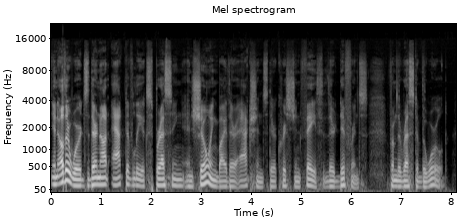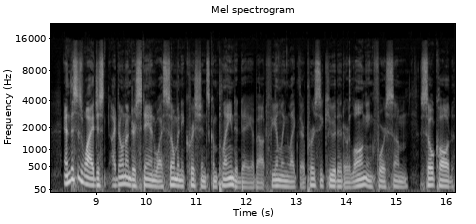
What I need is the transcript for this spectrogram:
In other words, they're not actively expressing and showing by their actions their Christian faith, their difference from the rest of the world. And this is why I just I don't understand why so many Christians complain today about feeling like they're persecuted or longing for some so-called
